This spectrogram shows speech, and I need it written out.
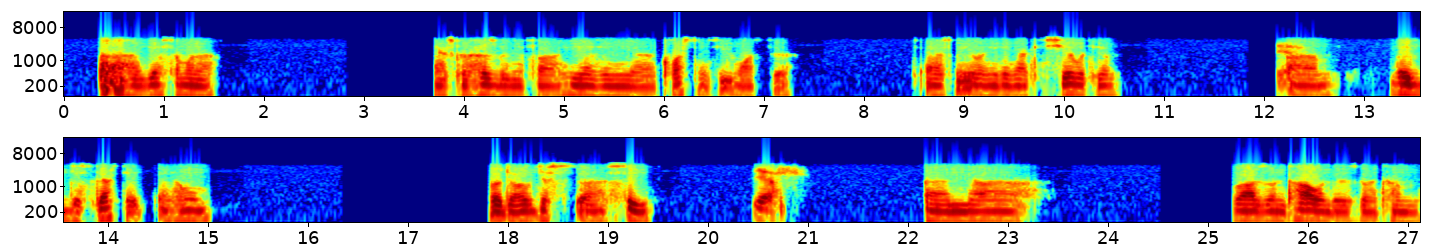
I guess I'm going to ask her husband if uh, he has any uh, questions he wants to to ask me or anything I can share with him. Yeah. Um, they've discussed it at home, but I'll just uh, see. yes. And uh, Rosalind Collender is going to come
